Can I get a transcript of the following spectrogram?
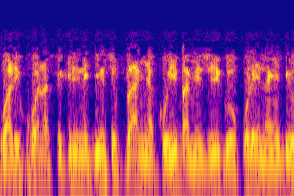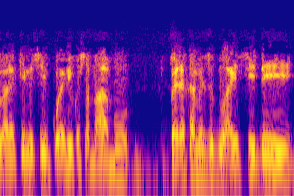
walikuwa nafikiri ni jinsi fulani ya kuiba mizigo kule inaibiwa, lakini si kweli, kwa sababu peleka mizigo ICD,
